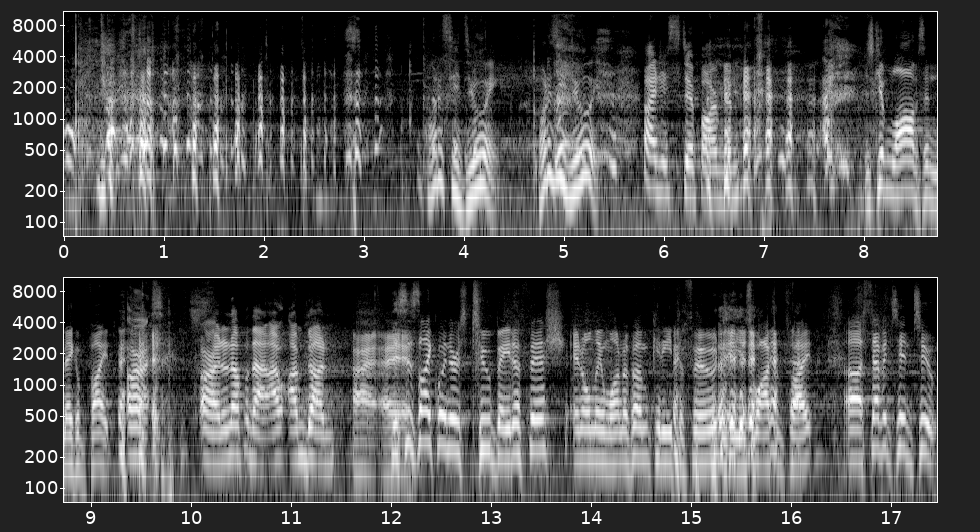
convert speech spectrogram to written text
what is he doing? What is he doing? I just stiff armed him. Just give him lobs and make him fight. All right. All right, enough of that. I, I'm done. All right. This is like when there's two betta fish and only one of them can eat the food and you just watch them fight. Uh, 7, 10, 2.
